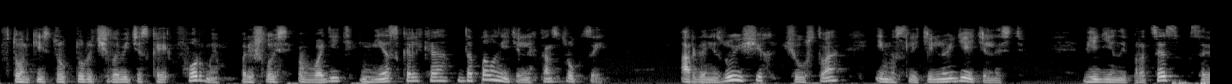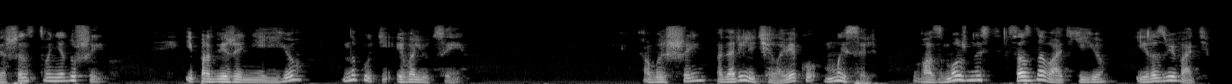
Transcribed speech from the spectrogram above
В тонкие структуры человеческой формы пришлось вводить несколько дополнительных конструкций, организующих чувства и мыслительную деятельность в единый процесс совершенствования души и продвижения ее на пути эволюции. Высшие подарили человеку мысль, возможность создавать ее и развивать.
